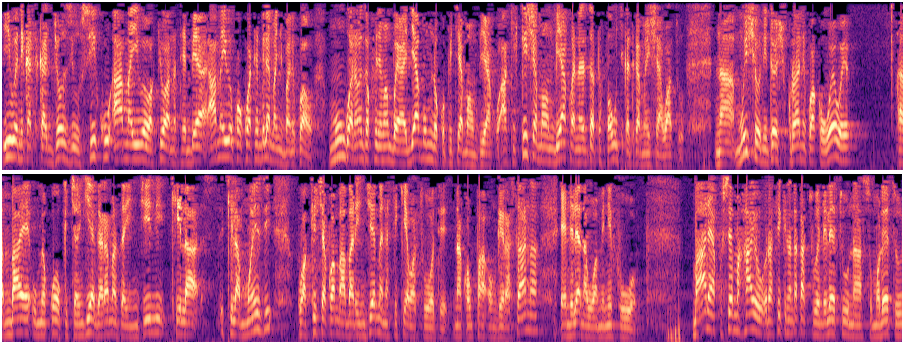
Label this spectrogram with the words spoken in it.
Iwe ni katika njozi usiku ama iwe wakiwa wanatembea ama iwe kwa kuwatembelea manyumbani kwao. Mungu anaweza kufanya mambo ya ajabu mno kupitia maombi yako. Hakikisha maombi yako yanaleta tofauti katika maisha ya watu. Na mwisho nitoe shukurani kwako wewe ambaye umekuwa ukichangia gharama za injili kila kila mwezi kuhakikisha kwamba habari njema inafikia watu wote. Na kupa ongera sana. Endelea na uaminifu huo baada ya kusema hayo rafiki nataka tuendelee tu na somo letu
